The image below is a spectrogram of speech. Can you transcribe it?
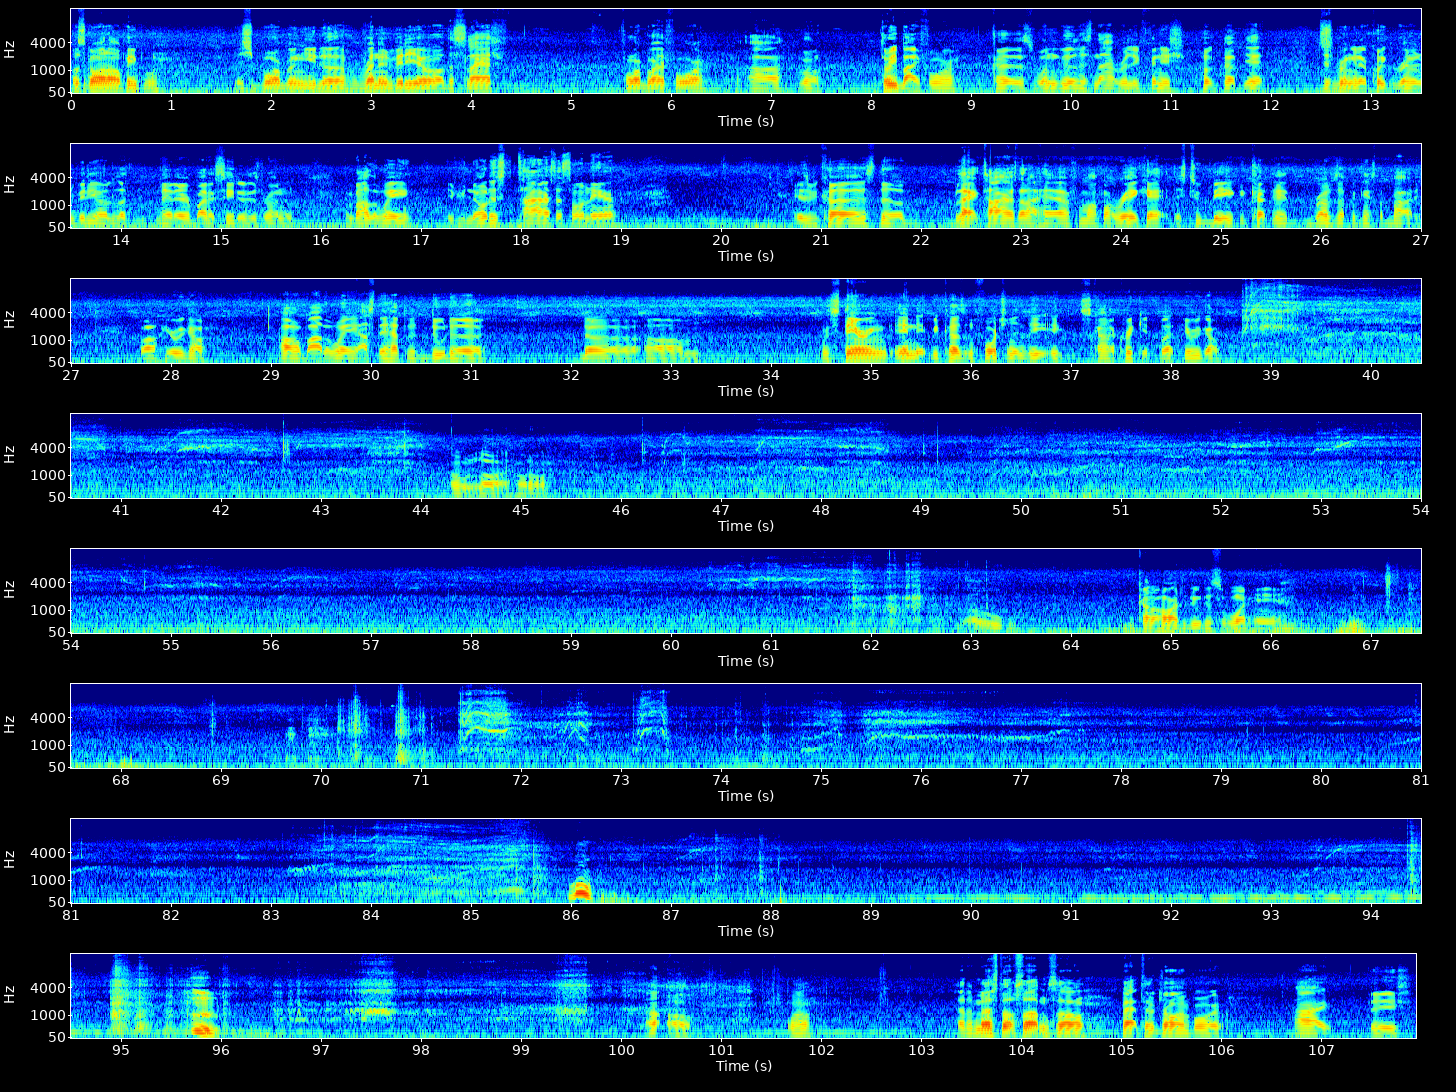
What's going on people? It's your boy bringing you the running video of the Slash 4x4 uh, well 3x4 because one wheel is not really finished hooked up yet. Just bringing a quick running video to let, everybody see that it's running. And by the way if you notice the tires that's on there is because the black tires that I have from off my Red Cat is too big it cut it rubs up against the body. Well here we go Oh, by the way, I still have to do the the um the steering in it because unfortunately it's kind of crooked. But here we go. Oh Lord, hold on. Oh, kind of hard to do this with one hand. Woo! Mm. Uh-oh. Well, had a messed up something, so back to the drawing board. All right, peace.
